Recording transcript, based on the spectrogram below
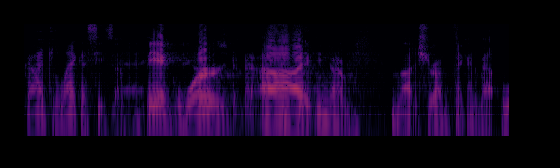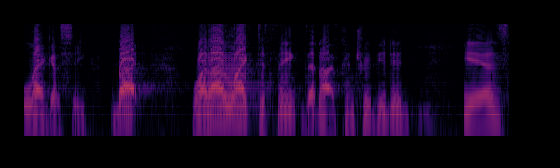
God, legacy is a Yeah. big word. Uh, you know, I'm not sure I'm thinking about legacy. But what I like to think that I've contributed is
